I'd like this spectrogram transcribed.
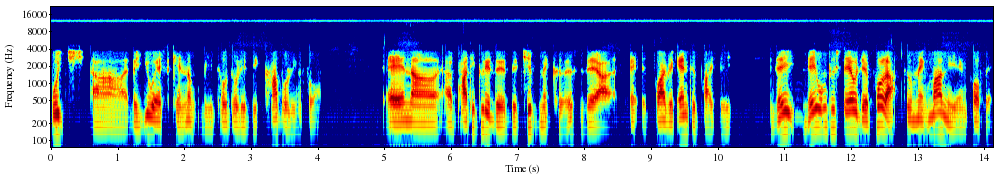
which uh, the U.S. cannot be totally decoupling from. And uh, uh, particularly the, the chip makers, they are uh, private enterprises. They they want to sell their product to make money and profit.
